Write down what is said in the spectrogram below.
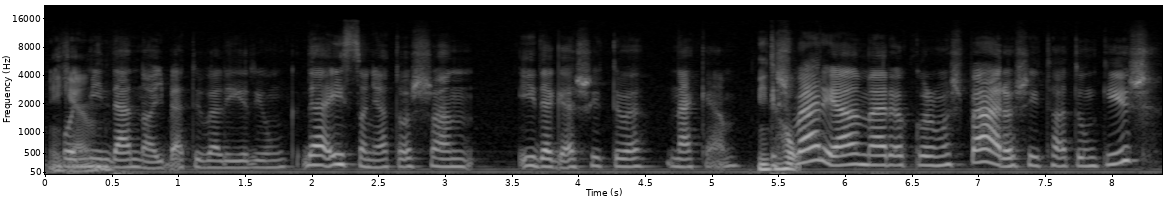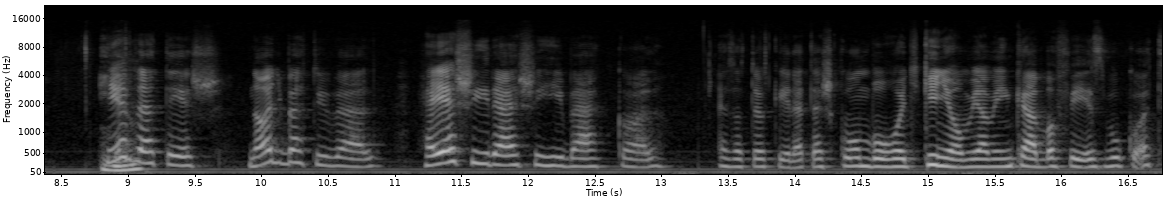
Igen. hogy minden nagy betűvel írjunk. De iszonyatosan idegesítő nekem. Mint És ho- várjál, mert akkor most párosíthatunk is. Igen. Hirdetés, nagy betűvel, helyesírási hibákkal. Ez a tökéletes kombó, hogy kinyomjam inkább a Facebookot.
